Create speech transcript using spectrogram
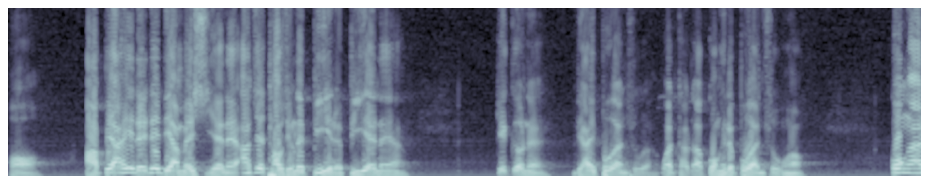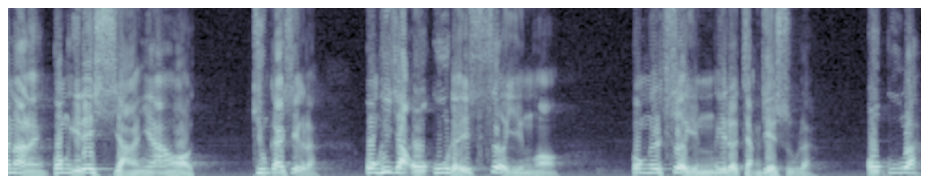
吼，后壁迄个咧念的是安尼，啊，这头前咧比咧比安尼啊，结果呢，掠去报案处啦，我头头讲迄个报案处吼，讲安那呢，讲伊咧写影吼，蒋介石啦，讲迄只乌龟咧摄影吼，讲迄摄影迄个蒋介石啦，乌龟啦。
